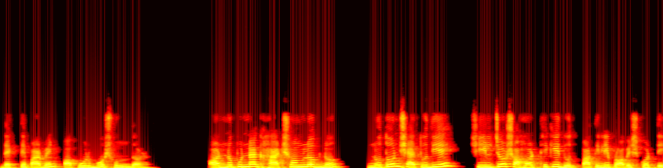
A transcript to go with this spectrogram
দেখতে পারবেন অপূর্ব সুন্দর। অন্নপূর্ণা ঘাট সংলগ্ন নতুন সেতু দিয়ে শিলচর শহর থেকে দুধপাতিলে প্রবেশ করতে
